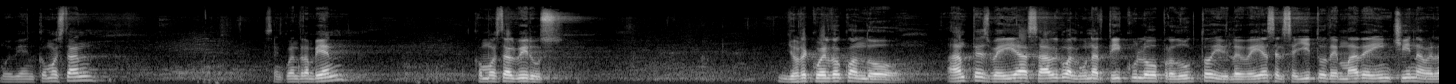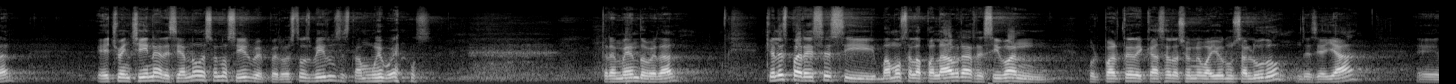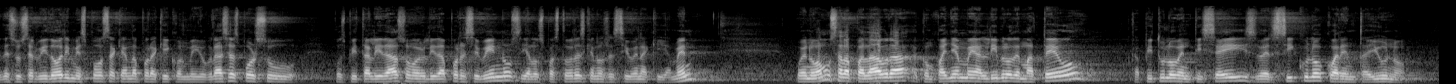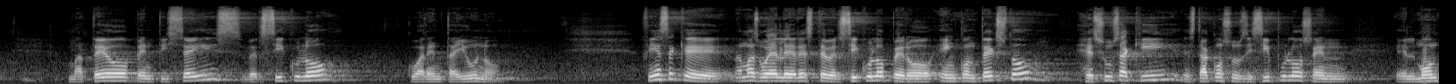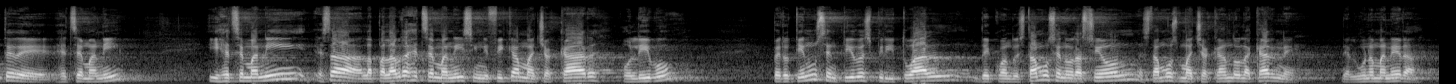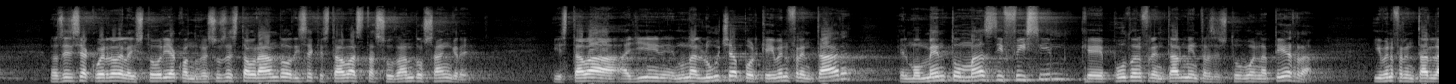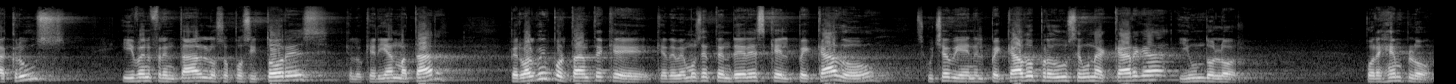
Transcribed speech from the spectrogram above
Muy bien, ¿cómo están? ¿Se encuentran bien? ¿Cómo está el virus? Yo recuerdo cuando antes veías algo, algún artículo producto y le veías el sellito de Made in China, ¿verdad? Hecho en China, decían, no, eso no sirve, pero estos virus están muy buenos. Tremendo, ¿verdad? ¿Qué les parece si vamos a la palabra, reciban por parte de Casa de Oración Nueva York un saludo desde allá? Eh, de su servidor y mi esposa que anda por aquí conmigo. Gracias por su hospitalidad, su amabilidad por recibirnos y a los pastores que nos reciben aquí. Amén. Bueno, vamos a la palabra. Acompáñame al libro de Mateo, capítulo 26, versículo 41. Mateo 26, versículo 41. Fíjense que nada más voy a leer este versículo, pero en contexto, Jesús aquí está con sus discípulos en el monte de Getsemaní. Y Getsemaní, esa, la palabra Getsemaní significa machacar olivo, pero tiene un sentido espiritual de cuando estamos en oración, estamos machacando la carne, de alguna manera. No sé si se acuerda de la historia, cuando Jesús está orando, dice que estaba hasta sudando sangre y estaba allí en una lucha porque iba a enfrentar el momento más difícil que pudo enfrentar mientras estuvo en la tierra. Iba a enfrentar la cruz, iba a enfrentar los opositores que lo querían matar, pero algo importante que, debemos entender es que el pecado, escuche bien, el pecado produce una carga y un dolor. Por ejemplo,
